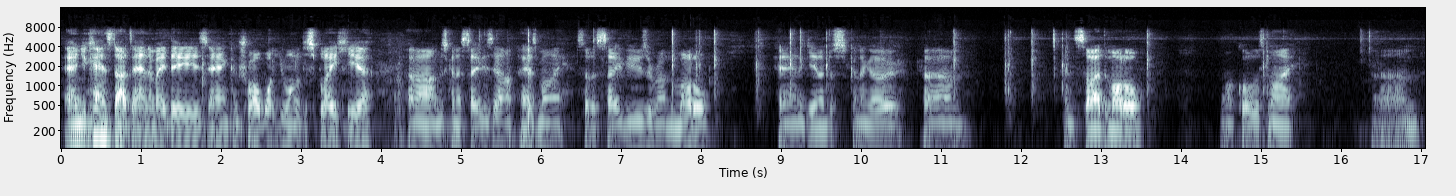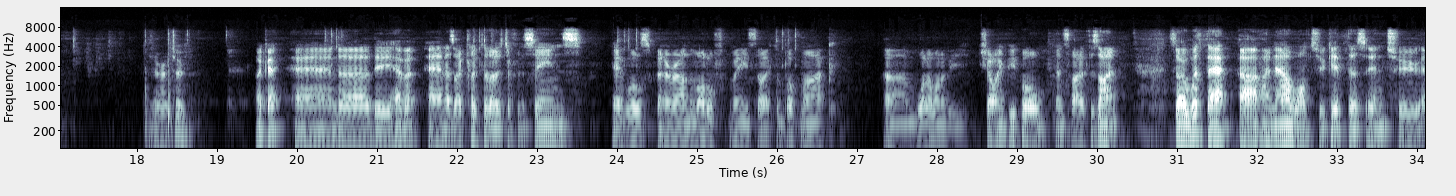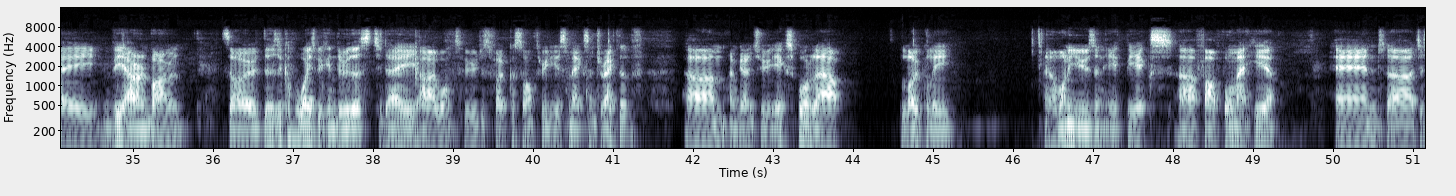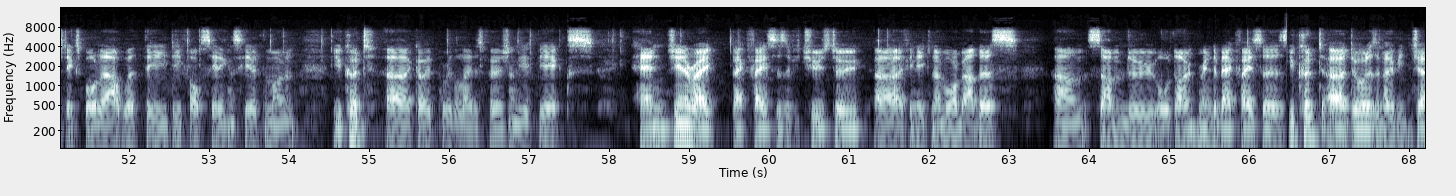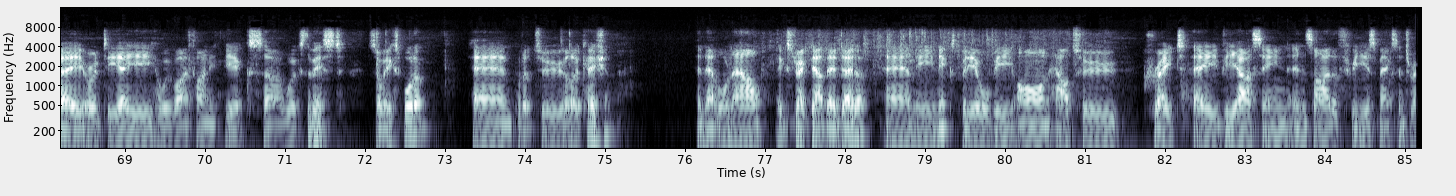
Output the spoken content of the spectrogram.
and you can start to animate these and control what you want to display here uh, I'm just going to save these out as my sort of save views around the model. And again, I'm just going to go um, inside the model. I'll call this my um, 02. Okay, and uh, there you have it. And as I click to those different scenes, it will spin around the model for me so I can bookmark um, what I want to be showing people inside of design. So with that, uh, I now want to get this into a VR environment. So there's a couple ways we can do this. Today I want to just focus on 3ds Max Interactive. Um, I'm going to export it out locally and I want to use an FBX uh, file format here and uh, just export it out with the default settings here at the moment. You could uh, go probably the latest version of the FBX and generate back faces if you choose to. Uh, if you need to know more about this, um, some do or don't render back faces. You could uh, do it as an OBJ or a DAE, however I find FBX uh, works the best. So export it and put it to a location and that will now extract out their data and the next video will be on how to create a VR scene inside of 3ds Max Interactive.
